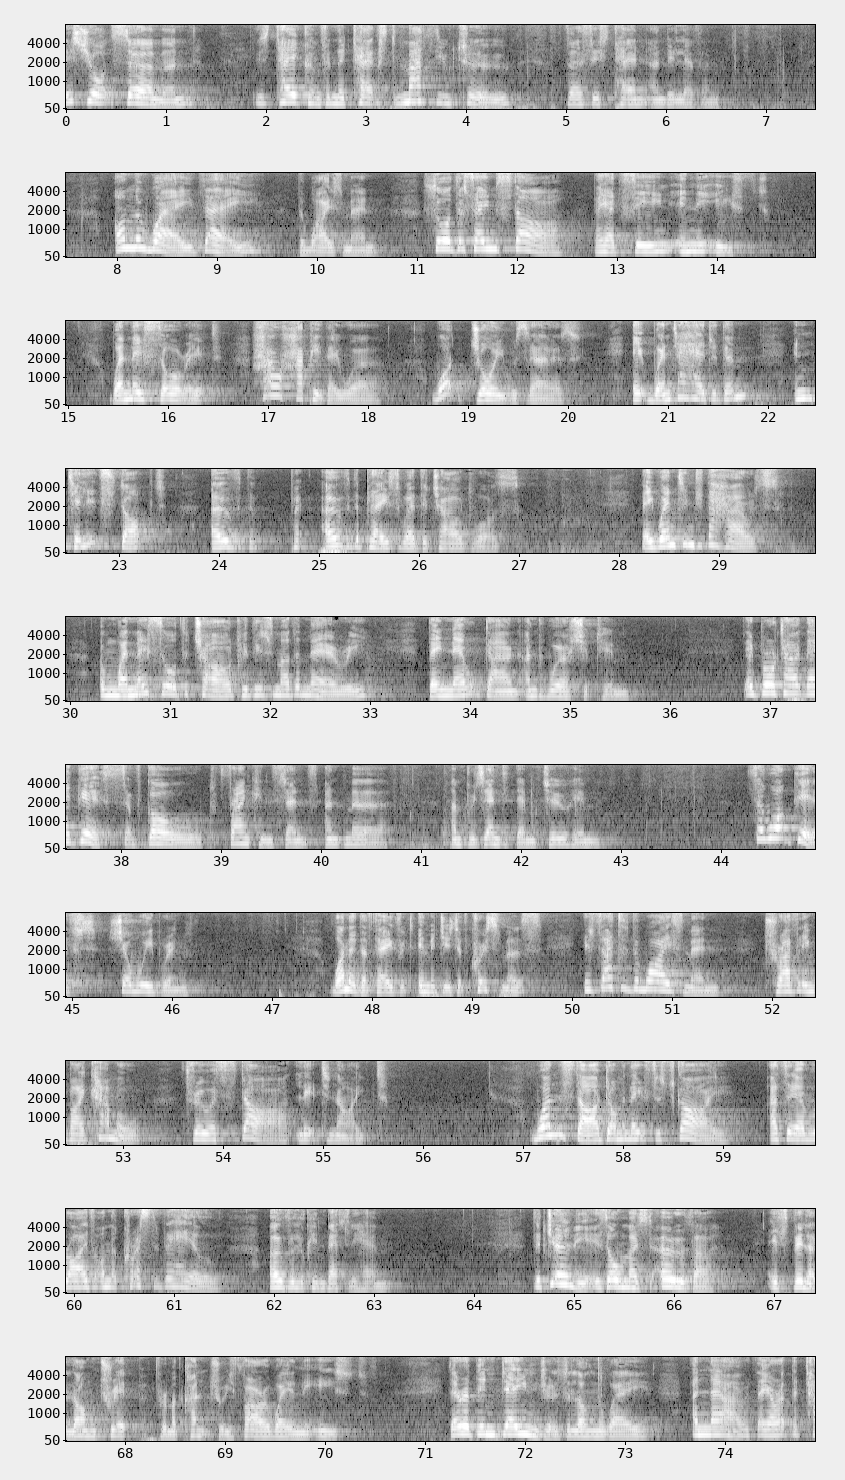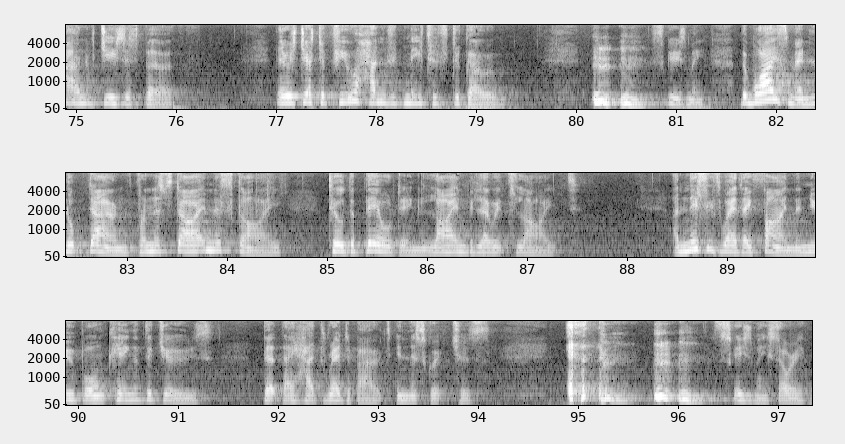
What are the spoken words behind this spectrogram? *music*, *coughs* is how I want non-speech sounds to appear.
This short sermon is taken from the text Matthew 2, verses 10 and 11. On the way, they, the wise men, saw the same star they had seen in the east. When they saw it, how happy they were! What joy was theirs! It went ahead of them until it stopped over the, over the place where the child was. They went into the house, and when they saw the child with his mother Mary, they knelt down and worshipped him. They brought out their gifts of gold, frankincense, and myrrh and presented them to him. So, what gifts shall we bring? One of the favourite images of Christmas is that of the wise men travelling by camel through a star lit night. One star dominates the sky as they arrive on the crest of the hill overlooking Bethlehem. The journey is almost over. It's been a long trip from a country far away in the east. There have been dangers along the way, and now they are at the town of Jesus' birth. There is just a few hundred meters to go. *clears throat* Excuse me. The wise men look down from the star in the sky till the building lying below its light. And this is where they find the newborn king of the Jews that they had read about in the scriptures. *coughs* Excuse me, sorry.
